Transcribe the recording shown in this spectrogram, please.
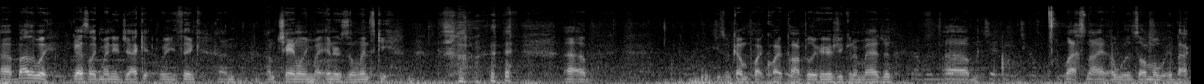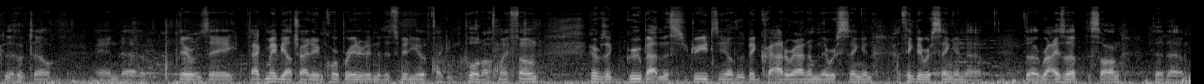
Uh, by the way, you guys like my new jacket? What do you think? I'm, I'm channeling my inner Zelensky. So, uh, he's become quite quite popular here, as you can imagine. Um, last night I was on my way back to the hotel, and uh, there was a. In fact, maybe I'll try to incorporate it into this video if I can pull it off my phone. There was a group out in the streets. You know, there's a big crowd around them. They were singing. I think they were singing uh, the "Rise Up" the song that um,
